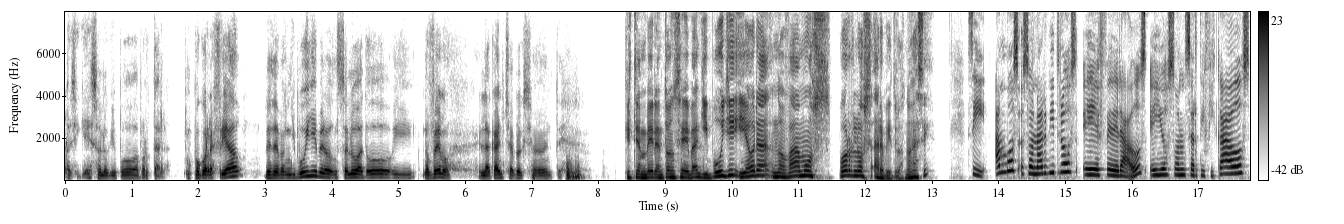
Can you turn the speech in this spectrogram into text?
así que eso es lo que puedo aportar. Un poco resfriado desde Panguipulli, pero un saludo a todos y nos vemos en la cancha próximamente. Cristian Vera, entonces Panguipulli, y ahora nos vamos por los árbitros, ¿no es así? Sí, ambos son árbitros eh, federados, ellos son certificados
